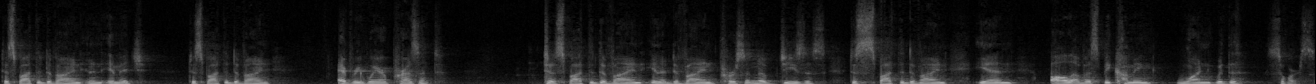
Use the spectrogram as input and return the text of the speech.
to spot the divine in an image, to spot the divine everywhere present, to spot the divine in a divine person of Jesus, to spot the divine in all of us becoming one with the source.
